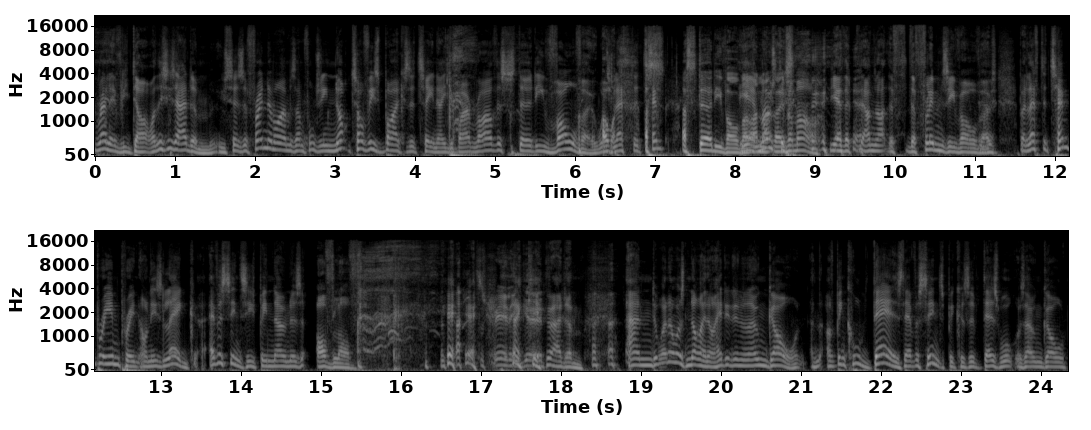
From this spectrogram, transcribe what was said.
relatively dark one. This is Adam, who says a friend of mine was unfortunately knocked off his bike as a teenager by a rather sturdy Volvo, which Oh, left a a, temp. sturdy Volvo. yeah, unlike most of them are. Yeah, the, unlike the, the flimsy Volvos, but left a temporary imprint on his leg. Ever since he's been known as Ovlov. That's really Thank good. you, Adam. and when I was nine, I headed in an own goal, and I've been called Des ever since because of Des Walker's own goal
